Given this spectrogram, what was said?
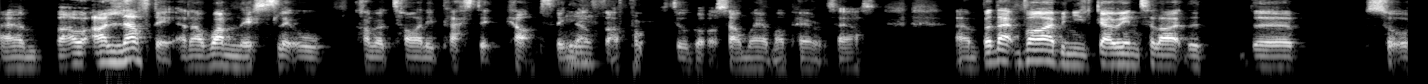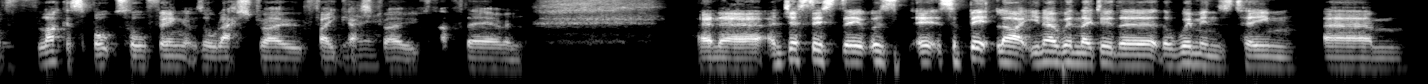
Um, but I, I loved it, and I won this little kind of tiny plastic cup thing Yeah. that I've, I've probably still got somewhere at my parents' house. Um, but that vibe, and you'd go into like the the sort of like a sports hall thing. It was all Astro, fake Yeah. Astro stuff there, and and uh, and just this. It was. It's a bit like you know when they do the the women's team. Um,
